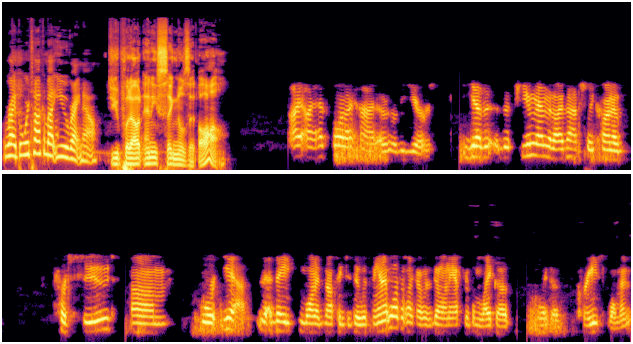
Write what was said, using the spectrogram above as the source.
Right, but we're talking about you right now. Do you put out any signals at all? I, I have thought I had over the years. Yeah, the the few men that I've actually kind of pursued, um, were yeah, they wanted nothing to do with me, and it wasn't like I was going after them like a like a crazed woman.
